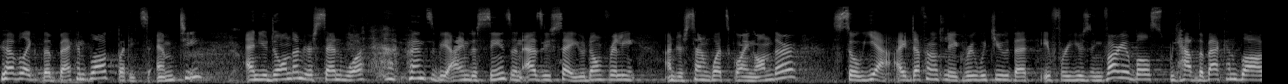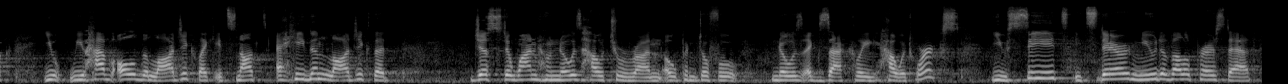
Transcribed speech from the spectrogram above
You have like the backend block, but it's empty, yeah. and you don't understand what happens behind the scenes. And as you say, you don't really understand what's going on there. So yeah, I definitely agree with you that if we're using variables, we have the backend block. You you have all the logic. Like it's not a hidden logic that just the one who knows how to run OpenTofu knows exactly how it works. You see it, it's there. New developers that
